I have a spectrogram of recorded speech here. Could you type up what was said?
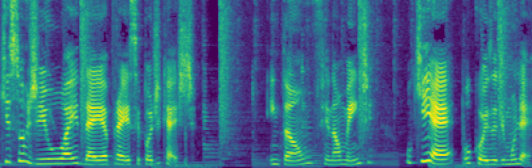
que surgiu a ideia para esse podcast. Então, finalmente, o que é o Coisa de Mulher?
